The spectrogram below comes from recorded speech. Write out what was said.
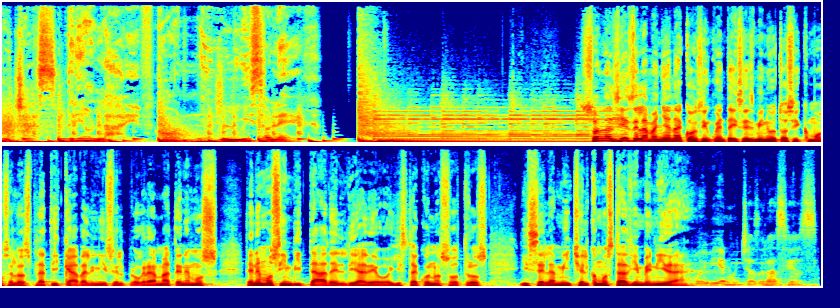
Escuchas Trion Live con Luis Oleg. Son las 10 de la mañana con 56 minutos y como se los platicaba al inicio del programa, tenemos, tenemos invitada el día de hoy. Está con nosotros Isela Mitchell. ¿Cómo estás? Bienvenida. Muy bien, muchas gracias.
